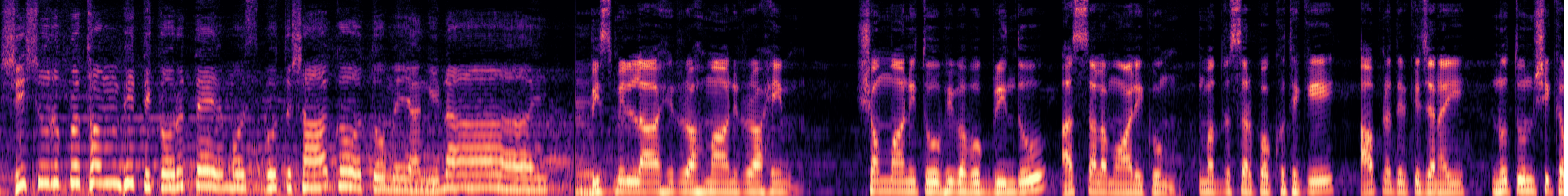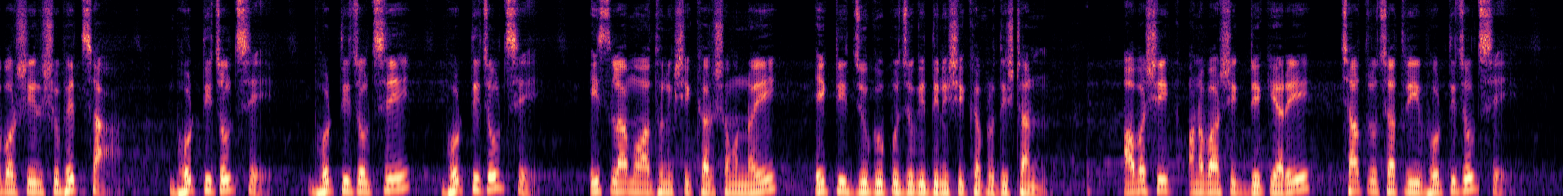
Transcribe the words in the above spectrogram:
শিশুর প্রথম ভীতি করতে মজবুত স্বাগতমে আঙিনায়। বিসমিল্লাহির রহমানির রহিম সম্মানিত অভিভাবক বৃন্দ, আসসালামু আলাইকুম। মাদ্রাসার পক্ষ থেকে আপনাদেরকে জানাই নতুন শিক্ষাবর্ষের শুভেচ্ছা। ভর্তি চলছে ভর্তি চলছে ভর্তি চলছে। ইসলাম ও আধুনিক শিক্ষার সমন্বয়ে একটি যুগ উপযোগী দিনী শিক্ষা প্রতিষ্ঠান। আবাসিক, অনাবাসিক ডে কেয়ারে ছাত্রছাত্রী ভর্তি চলছে।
